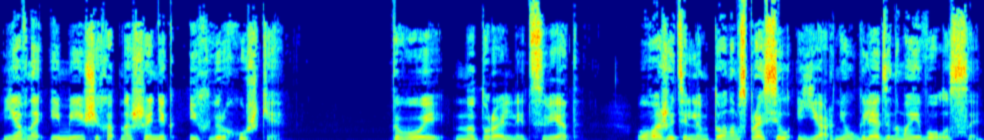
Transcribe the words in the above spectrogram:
явно имеющих отношение к их верхушке. «Твой натуральный цвет?» — уважительным тоном спросил Ярнил, глядя на мои волосы.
